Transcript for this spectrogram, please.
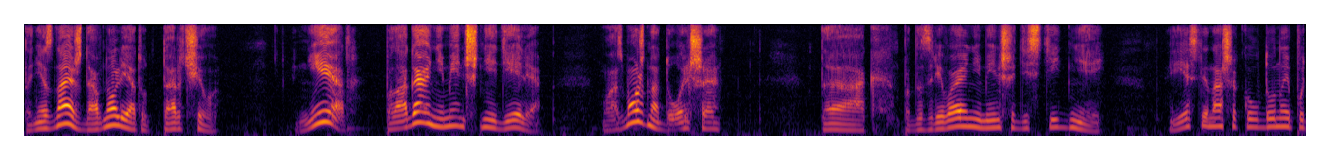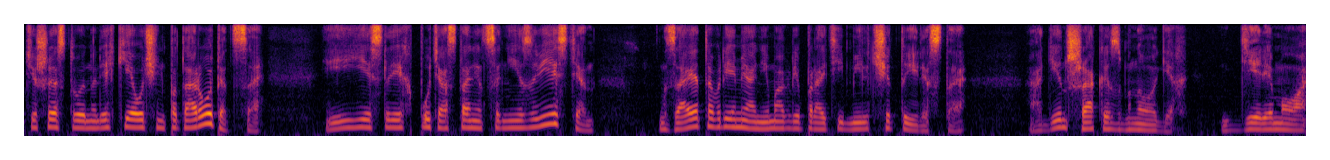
«Ты не знаешь, давно ли я тут торчу?» «Нет, полагаю, не меньше недели. Возможно, дольше». «Так, подозреваю, не меньше десяти дней. Если наши колдуны, путешествуя налегке, очень поторопятся, И если их путь останется неизвестен, за это время они могли пройти миль 400. Один шаг из многих. Дерьмо.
